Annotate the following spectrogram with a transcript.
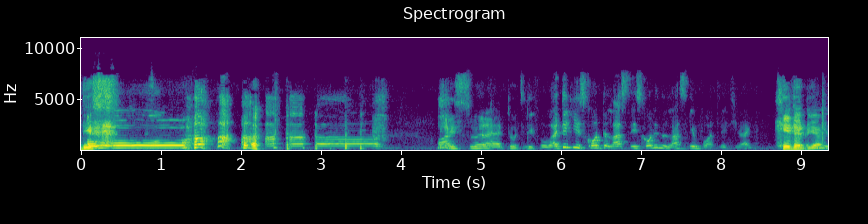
You, Oh! I swear I had totally forgot. I think he scored the last. He scored in the last game for Atleti, right? he did, yeah. he,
